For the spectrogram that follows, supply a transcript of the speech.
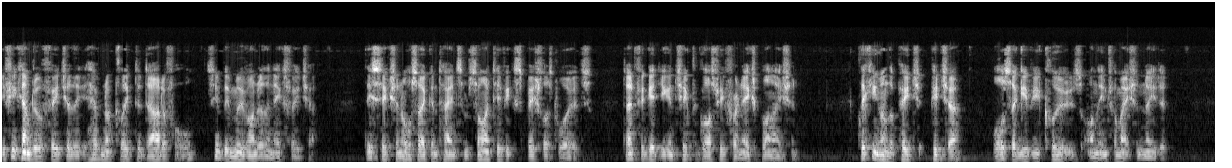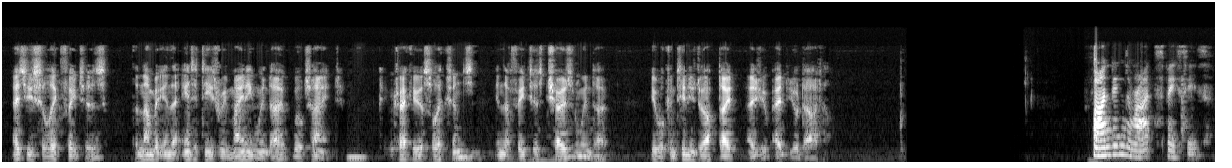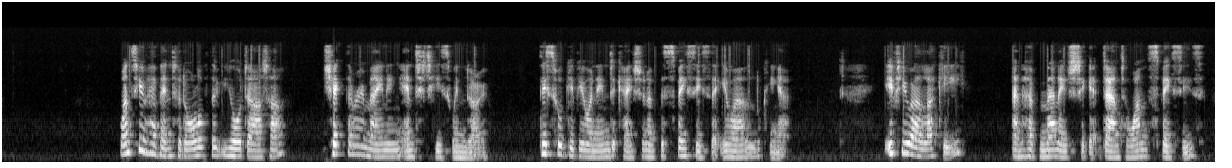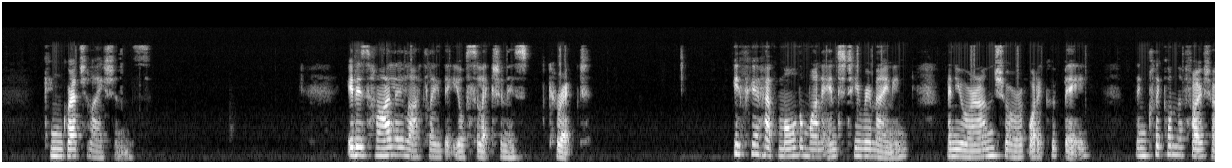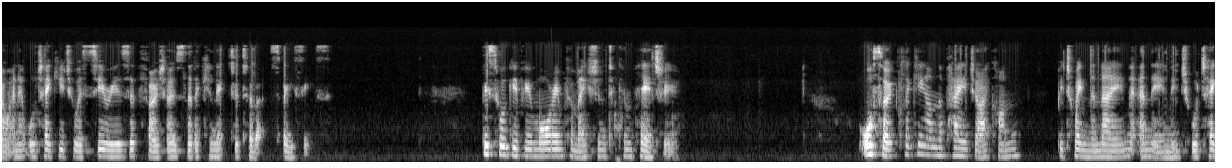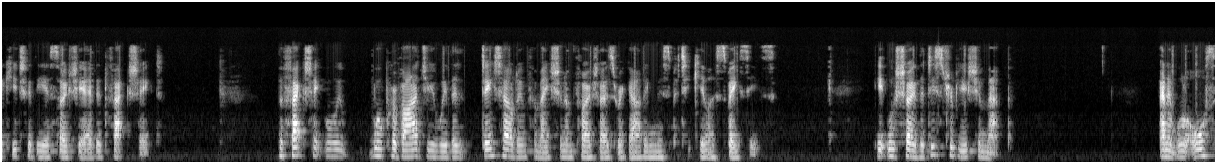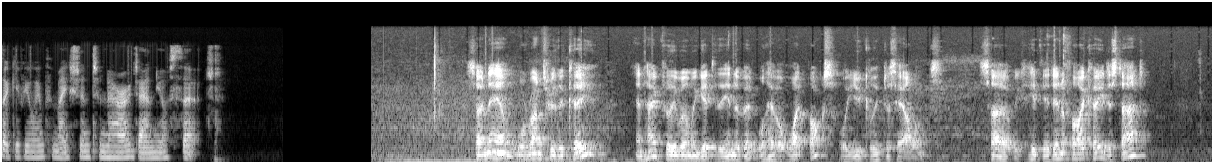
If you come to a feature that you have not collected data for, simply move on to the next feature. This section also contains some scientific specialist words. Don't forget you can check the glossary for an explanation. Clicking on the picture will also give you clues on the information needed. As you select features, the number in the Entities Remaining window will change. Keep track of your selections in the Features Chosen window. It will continue to update as you add your data. Finding the right species. Once you have entered all of the, your data, check the remaining entities window. This will give you an indication of the species that you are looking at. If you are lucky and have managed to get down to one species, congratulations. It is highly likely that your selection is correct. If you have more than one entity remaining and you are unsure of what it could be, then click on the photo and it will take you to a series of photos that are connected to that species. This will give you more information to compare to. Also, clicking on the page icon between the name and the image will take you to the associated fact sheet. The fact sheet will, will provide you with a detailed information and photos regarding this particular species. It will show the distribution map and it will also give you information to narrow down your search. So now we'll run through the key and hopefully when we get to the end of it we'll have a white box or eucalyptus albens. So we hit the identify key to start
